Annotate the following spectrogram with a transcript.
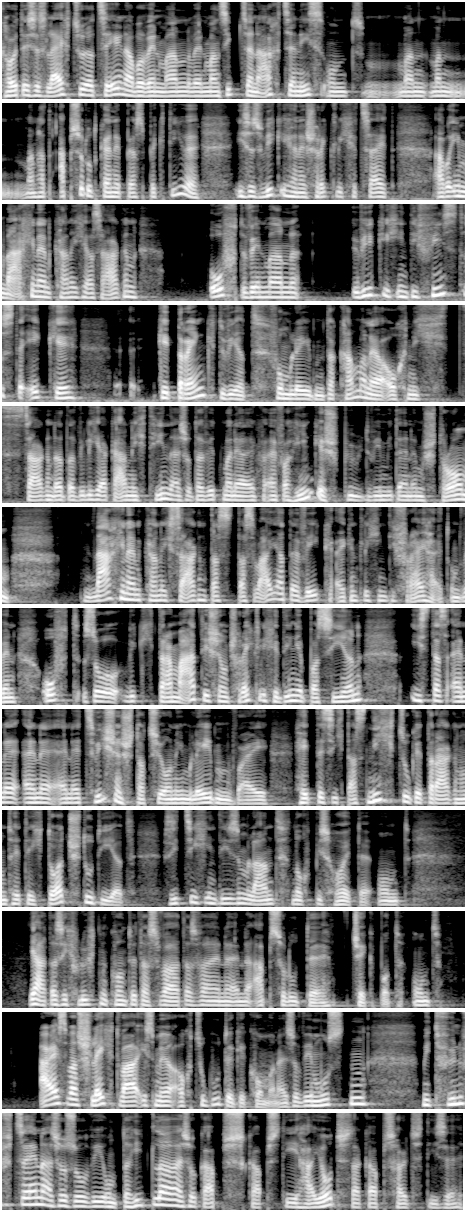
heute ist es leicht zu erzählen, aber wenn man, wenn man 17, 18 ist und man, man, man hat absolut keine Perspektive, ist es wirklich eine schreckliche Zeit. Aber im Nachhinein kann ich ja sagen, oft, wenn man wirklich in die finsterste Ecke äh, gedrängt wird vom Leben, da kann man ja auch nicht sagen, da, da will ich ja gar nicht hin. Also da wird man ja einfach hingespült wie mit einem Strom. Im Nachhinein kann ich sagen, dass das war ja der Weg eigentlich in die Freiheit. Und wenn oft so wirklich dramatische und schreckliche Dinge passieren, ist das eine, eine, eine Zwischenstation im Leben, weil hätte sich das nicht zugetragen und hätte ich dort studiert, sitze ich in diesem Land noch bis heute. Und ja, dass ich flüchten konnte, das war, das war eine, eine absolute Jackpot. Und alles, was schlecht war, ist mir auch zugute gekommen. Also wir mussten mit 15, also so wie unter Hitler, also gab es die HJ, da gab es halt diese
